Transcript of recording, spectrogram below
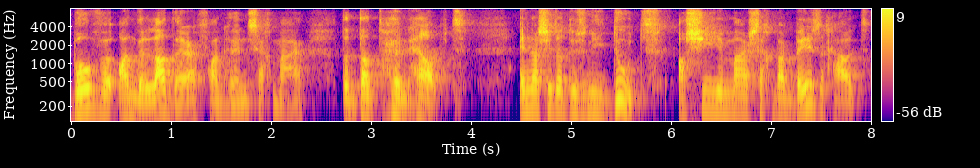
boven aan de ladder van hun, zeg maar, dat dat hun helpt. En als je dat dus niet doet, als je je maar, zeg maar bezighoudt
